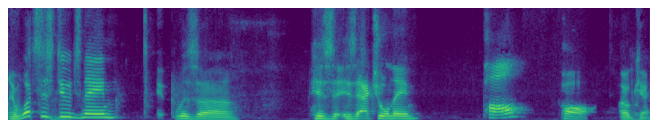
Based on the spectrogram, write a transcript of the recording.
and what's this dude's name? It was uh, his his actual name. Paul? Paul. Okay.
